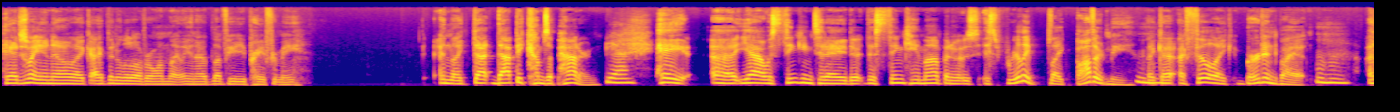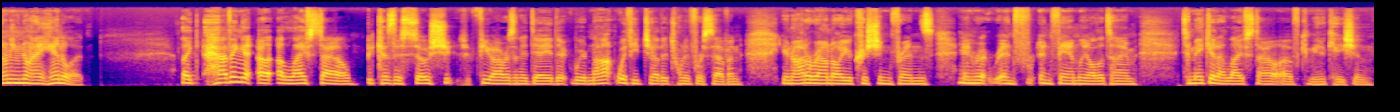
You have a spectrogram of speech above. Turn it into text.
hey, I just want you to know, like, I've been a little overwhelmed lately, and I'd love for you to pray for me. And like that, that becomes a pattern. Yeah. Hey, uh, yeah, I was thinking today that this thing came up, and it was it's really like bothered me. Mm-hmm. Like I, I, feel like burdened by it. Mm-hmm. I don't even know how to handle it like having a, a lifestyle because there's so sh- few hours in a day that we're not with each other 24 7 you're not around all your christian friends and, mm-hmm. and, and family all the time to make it a lifestyle of communication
